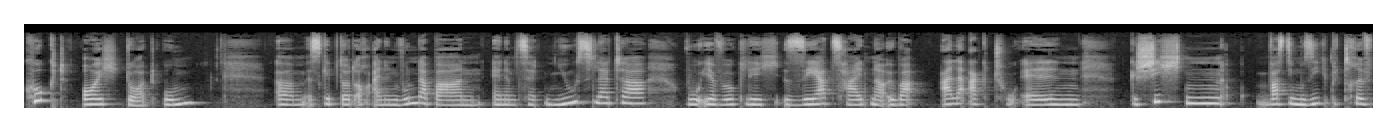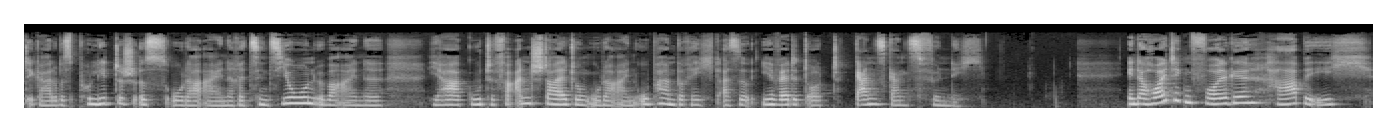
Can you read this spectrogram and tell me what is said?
guckt euch dort um. Ähm, es gibt dort auch einen wunderbaren NMZ Newsletter, wo ihr wirklich sehr zeitnah über alle aktuellen Geschichten, was die Musik betrifft, egal ob es politisch ist oder eine Rezension über eine ja gute Veranstaltung oder einen Opernbericht. Also ihr werdet dort ganz, ganz fündig. In der heutigen Folge habe ich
